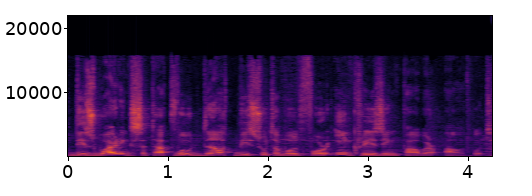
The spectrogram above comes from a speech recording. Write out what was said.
this wiring setup would not be suitable for increasing power output.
